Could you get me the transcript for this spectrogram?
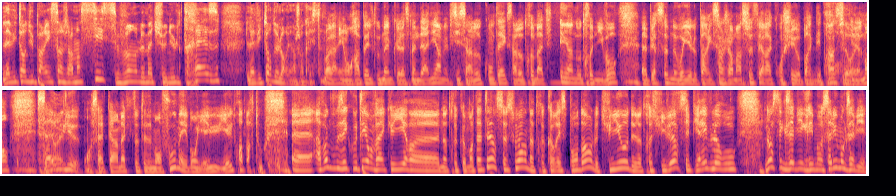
La victoire du Paris Saint-Germain, 6-20 le match nul, 13 la victoire de Lorient, Jean-Christophe. Voilà, et on rappelle tout de même que la semaine dernière, même si c'est un autre contexte, un autre match et un autre niveau, euh, personne ne voyait le Paris Saint-Germain se faire accrocher au Parc des Princes. Vrai. finalement, ça a eu lieu. Bon, ça a été un match totalement fou, mais bon, il y a eu, il y a eu trois partout. Euh, avant de vous écouter, on va accueillir euh, notre commentateur ce soir, notre correspondant, le tuyau de notre suiveur, c'est Pierre-Yves Leroux. Non, c'est Xavier Grimaud. Salut mon Xavier.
